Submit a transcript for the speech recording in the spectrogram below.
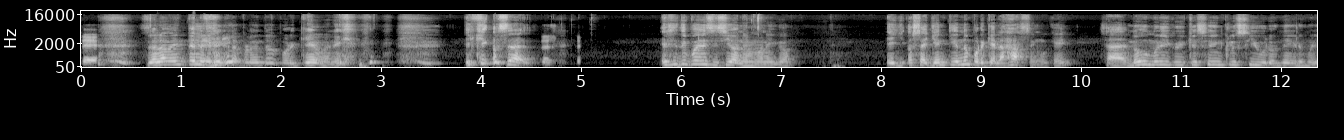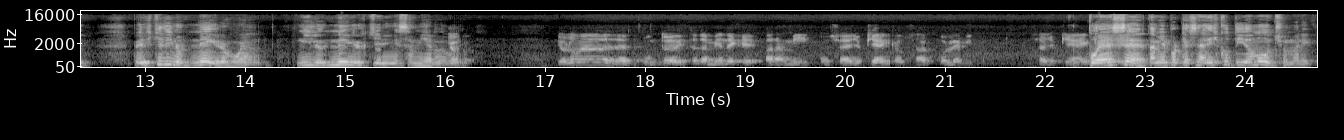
De, Solamente le de- tengo la pregunta ¿por qué, marico? Es que, o sea, de- ese tipo de decisiones, marico, eh, o sea, yo entiendo por qué las hacen, ¿ok? O sea, no, marico, hay que ser inclusivos los negros, marico. Pero es que los negros, weón, ni los negros quieren esa mierda, Yo, yo lo veo desde el punto de vista también de que para mí, o sea, ellos quieren causar polémica. O sea, ellos quieren Puede que- ser, también porque se ha discutido mucho, marico.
